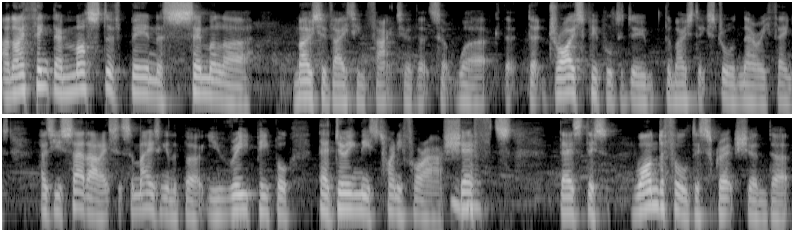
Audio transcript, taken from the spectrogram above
And I think there must have been a similar motivating factor that's at work that, that drives people to do the most extraordinary things. As you said, Alex, it's amazing in the book. You read people, they're doing these 24 hour mm-hmm. shifts. Mm-hmm. There's this wonderful description that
